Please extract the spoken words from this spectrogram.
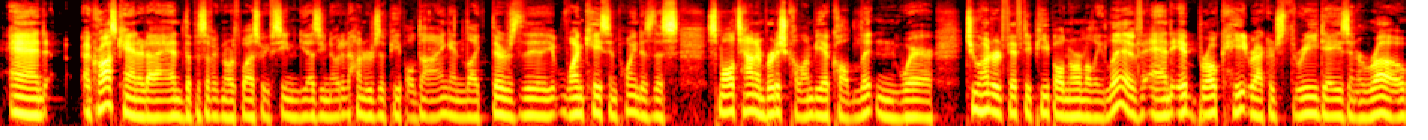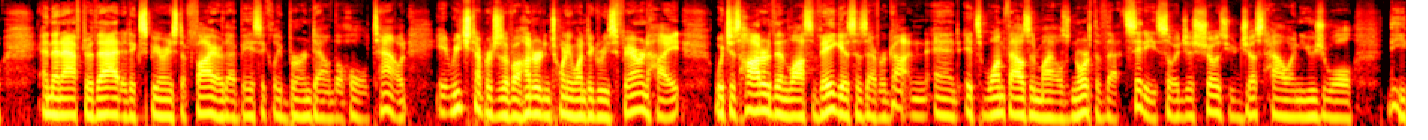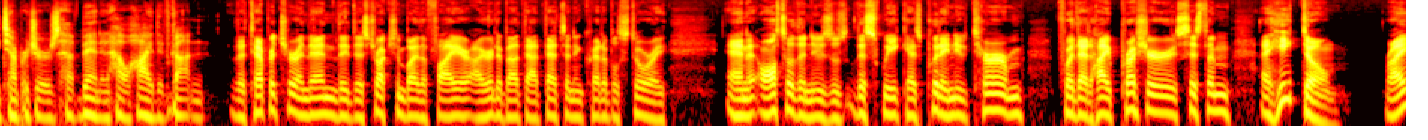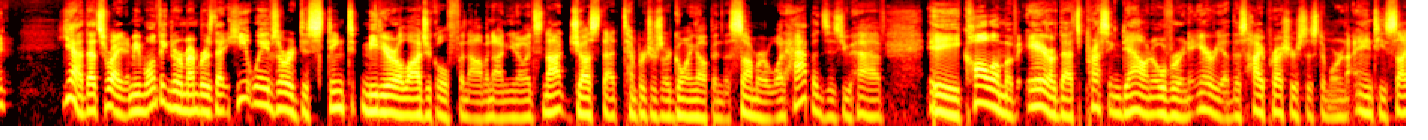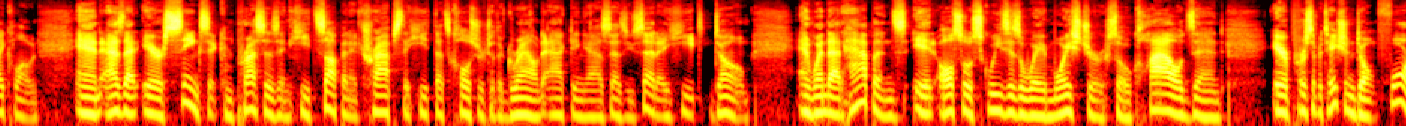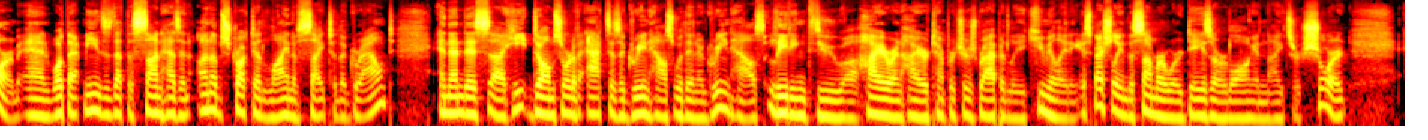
And across Canada and the Pacific Northwest, we've seen, as you noted, hundreds of people dying. And like, there's the one case in point is this small town in British Columbia called Lytton, where 250 people normally live, and it broke heat records three days in a row. And then after that, it experienced a fire that basically burned down the whole town. It reached temperatures of 121 degrees Fahrenheit, which is hotter than Las Vegas has ever gotten, and it's 1,000 miles north of that city. So it just shows you just how unusual the temperatures have been and how high they've gotten the temperature and then the destruction by the fire. I heard about that. That's an incredible story. And also, the news this week has put a new term for that high pressure system a heat dome, right? Yeah, that's right. I mean, one thing to remember is that heat waves are a distinct meteorological phenomenon. You know, it's not just that temperatures are going up in the summer. What happens is you have a column of air that's pressing down over an area, this high pressure system or an anticyclone. And as that air sinks, it compresses and heats up and it traps the heat that's closer to the ground, acting as, as you said, a heat dome. And when that happens, it also squeezes away moisture. So clouds and air precipitation don't form. And what that means is that the sun has an unobstructed line of sight to the ground. And then this uh, heat dome sort of acts as a greenhouse within a greenhouse, leading to uh, higher and higher temperatures rapidly accumulating, especially in the summer where days are long and nights are short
